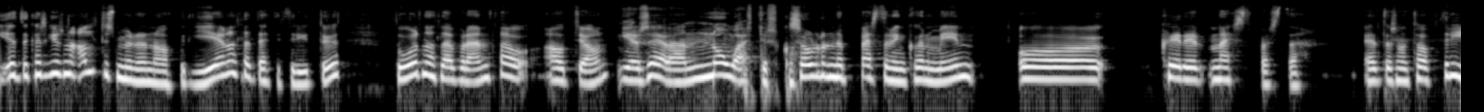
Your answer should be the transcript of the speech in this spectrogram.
er er kannski svona aldursmurinn á okkur. Ég er náttúrulega þetta í þrítugt þú ert náttúrulega bara ennþá átján. Ég er að segja það, nóg eftir sko. Sólrún er besta vinkonu mín og hver er næst besta? Er þetta svona top 3?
